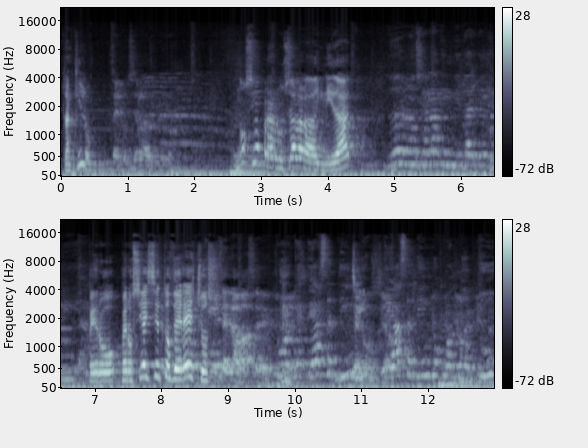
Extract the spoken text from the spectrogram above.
tranquilo, a la. No siempre renunciar a la dignidad, No renunciar a la dignidad, yo diría. pero, pero sí hay ciertos derechos. Esa es la base de Porque te hace digno, Sí. te hace digno cuando tú,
